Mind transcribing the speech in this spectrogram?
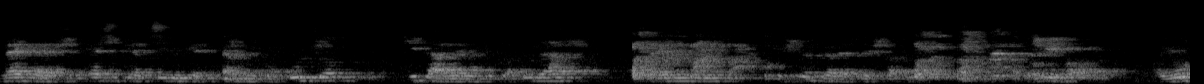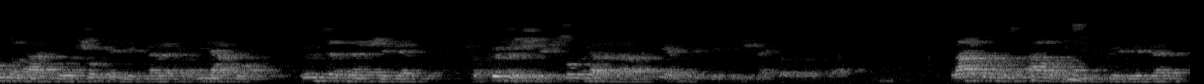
megkeresi eszüket, szívüket, a kulcsot, kitárja a tudás, a fejlődés és önfejlesztés statuát. És néha a jó tanártól sok egyéb mellett a diákok önzetlenséget, és a közösség szolgálatának értékét is megtakarozták. Látom az állam című könyvében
